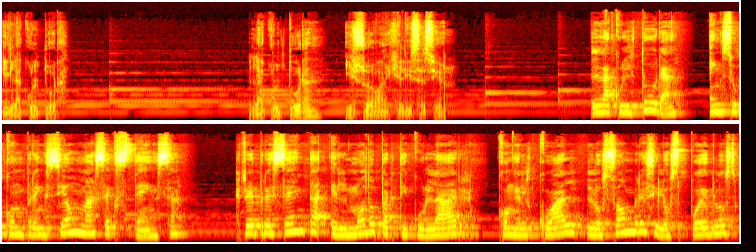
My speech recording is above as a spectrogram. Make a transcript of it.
Y la cultura. La cultura y su evangelización. La cultura, en su comprensión más extensa, representa el modo particular con el cual los hombres y los pueblos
